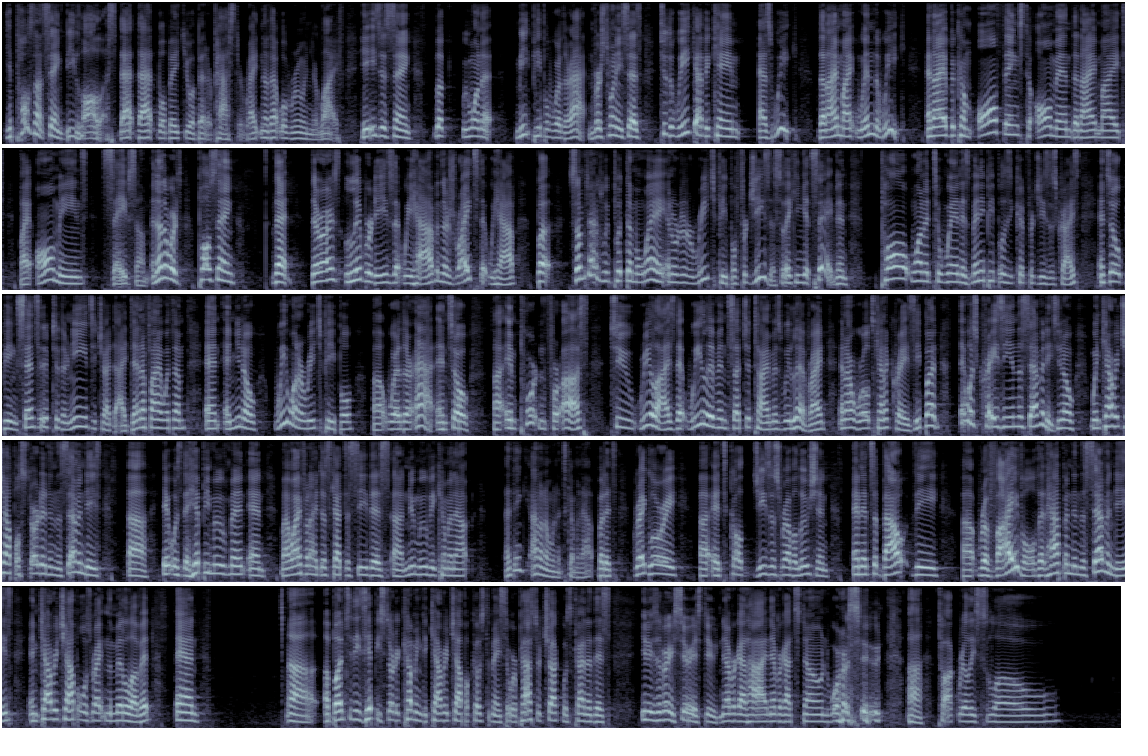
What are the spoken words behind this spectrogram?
yeah, Paul's not saying be lawless. That that will make you a better pastor, right? No, that will ruin your life. He, he's just saying, look, we want to meet people where they're at. In verse 20, he says, "To the weak I became as weak, that I might win the weak." And I have become all things to all men that I might by all means save some. In other words, Paul's saying that there are liberties that we have and there's rights that we have, but sometimes we put them away in order to reach people for Jesus so they can get saved. And Paul wanted to win as many people as he could for Jesus Christ. And so, being sensitive to their needs, he tried to identify with them. And, and you know, we want to reach people uh, where they're at. And so, uh, important for us to realize that we live in such a time as we live, right? And our world's kind of crazy, but it was crazy in the 70s. You know, when Calvary Chapel started in the 70s, uh, it was the hippie movement, and my wife and I just got to see this uh, new movie coming out. I think, I don't know when it's coming out, but it's Greg Laurie. Uh, it's called Jesus Revolution, and it's about the uh, revival that happened in the 70s, and Calvary Chapel was right in the middle of it. And uh, a bunch of these hippies started coming to Calvary Chapel, Costa Mesa, where Pastor Chuck was kind of this, you know, he's a very serious dude. Never got high, never got stoned, wore a suit, uh, talked really slow.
